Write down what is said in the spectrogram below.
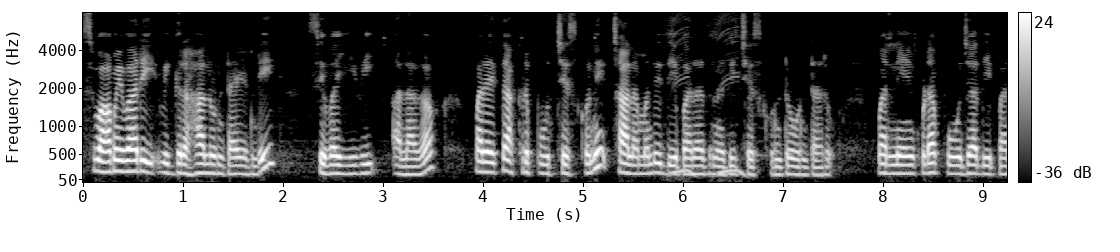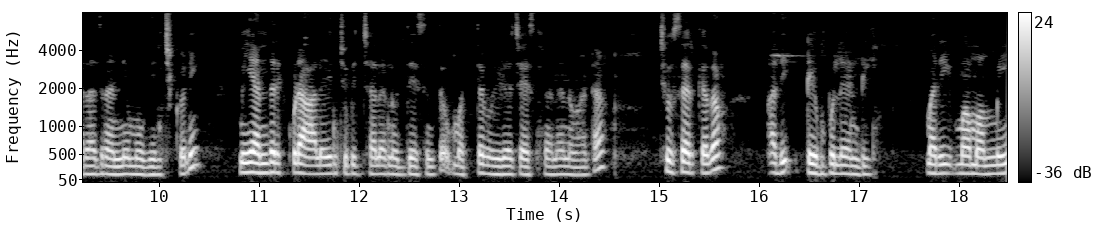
స్వామివారి విగ్రహాలు ఉంటాయండి శివయ్యవి అలాగా. మరి అయితే అక్కడ పూజ చేసుకొని చాలామంది దీపారాధన అది చేసుకుంటూ ఉంటారు. మరి నేను కూడా పూజ దీపారాధన అన్నీ ముగించుకొని మీ అందరికి కూడా ఆలయం చూపించాలనే ఉద్దేశంతో మొత్తం వీడియో చేస్తున్నాను అనమాట చూశారు కదా అది టెంపుల్ అండి. మరి మా మమ్మీ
